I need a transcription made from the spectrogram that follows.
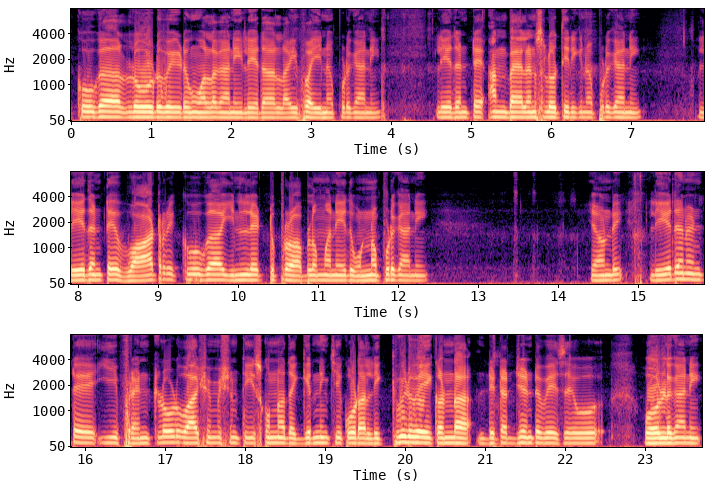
ఎక్కువగా లోడ్ వేయడం వల్ల కానీ లేదా లైఫ్ అయినప్పుడు కానీ లేదంటే అన్బ్యాలెన్స్లో తిరిగినప్పుడు కానీ లేదంటే వాటర్ ఎక్కువగా ఇన్లెట్ ప్రాబ్లం అనేది ఉన్నప్పుడు కానీ ఏమండి? లేదనంటే ఈ ఫ్రంట్ లోడ్ వాషింగ్ మిషన్ తీసుకున్న దగ్గర నుంచి కూడా లిక్విడ్ వేయకుండా డిటర్జెంట్ వేసే వాళ్ళు కానీ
